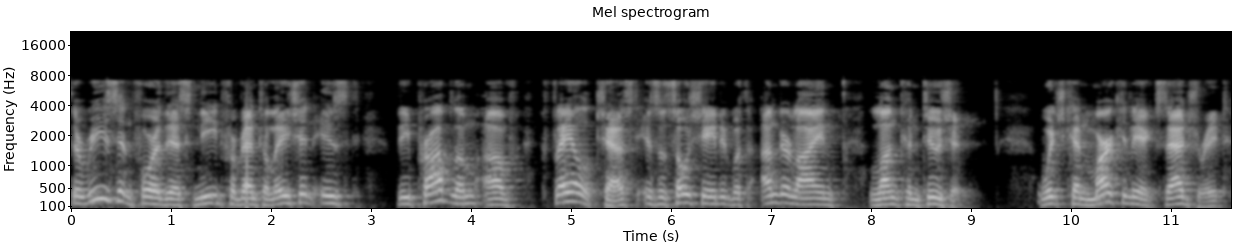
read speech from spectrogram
The reason for this need for ventilation is the problem of flail chest is associated with underlying lung contusion, which can markedly exaggerate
